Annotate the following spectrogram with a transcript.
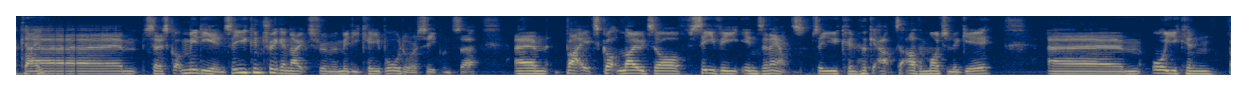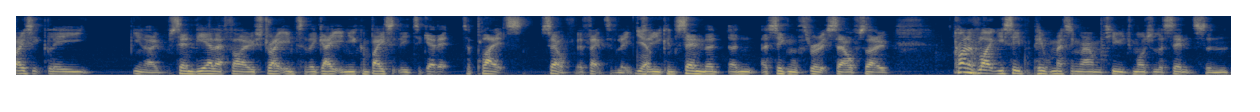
Okay. Um, so it's got MIDI in, so you can trigger notes from a MIDI keyboard or a sequencer. Um, but it's got loads of CV ins and outs, so you can hook it up to other modular gear, um, or you can basically, you know, send the LFO straight into the gate, and you can basically to get it to play itself effectively. Yeah. So you can send a, a, a signal through itself. So kind of like you see people messing around with huge modular synths, and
